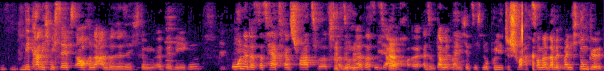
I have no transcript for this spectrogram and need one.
wie kann ich mich selbst auch in eine andere Richtung äh, bewegen, ohne dass das Herz ganz schwarz wird. Also ne, das ist ja, ja. auch, äh, also damit meine ich jetzt nicht nur politisch schwarz, sondern damit meine ich dunkel,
